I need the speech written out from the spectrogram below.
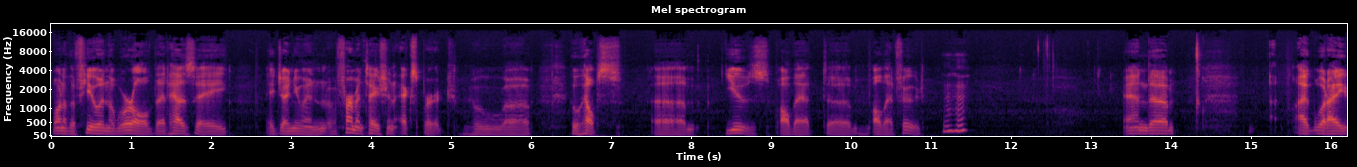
one of the few in the world that has a a genuine fermentation expert who uh, who helps um, use all that uh, all that food. Mm-hmm. And um, I, what I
